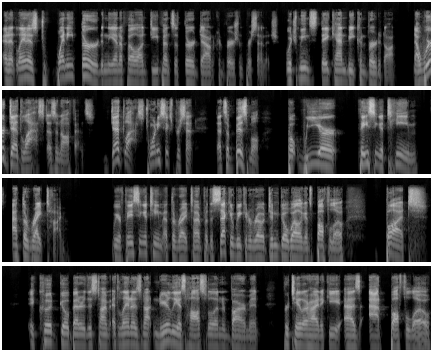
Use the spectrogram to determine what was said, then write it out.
And Atlanta is 23rd in the NFL on defensive third down conversion percentage, which means they can be converted on. Now, we're dead last as an offense. Dead last, 26%. That's abysmal. But we are facing a team at the right time. We are facing a team at the right time for the second week in a row. It didn't go well against Buffalo, but it could go better this time. Atlanta is not nearly as hostile an environment for Taylor Heinicke as at Buffalo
